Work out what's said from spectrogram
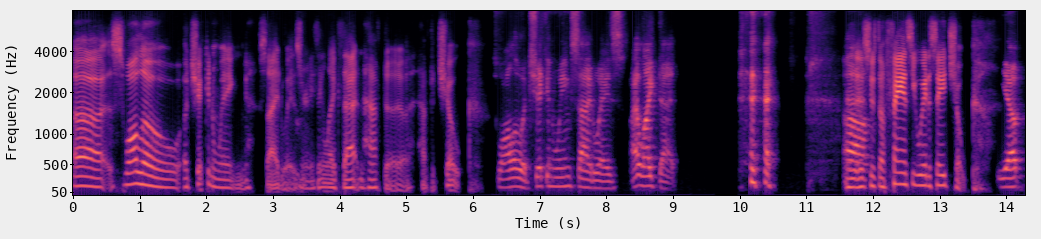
uh swallow a chicken wing sideways or anything like that and have to have to choke. Swallow a chicken wing sideways. I like that. Uh, it's just a fancy way to say choke. Yep.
